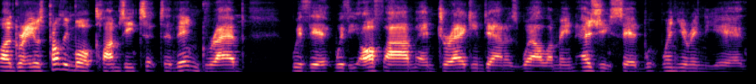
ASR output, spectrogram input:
I agree it was probably more clumsy to, to then grab with the with the off arm and drag him down as well. I mean, as you said, when you're in the air,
